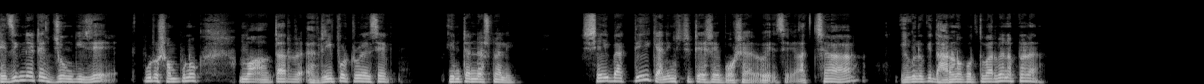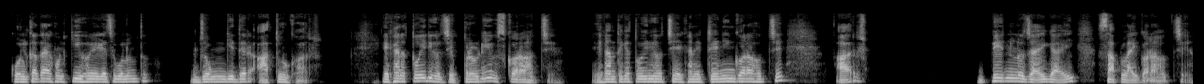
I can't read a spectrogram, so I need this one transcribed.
ডেজিগনেটেড জঙ্গি যে পুরো সম্পূর্ণ তার রিপোর্ট রয়েছে ইন্টারন্যাশনালি সেই ব্যক্তি ক্যানিং স্ট্রিটে এসে বসে রয়েছে। আচ্ছা এগুলো কি ধারণা করতে পারবেন আপনারা? কলকাতা এখন কি হয়ে গেছে বলুন তো? জঙ্গিদের আতুর ঘর। এখানে তৈরি হচ্ছে প্রডিউস করা হচ্ছে। এখান থেকে তৈরি হচ্ছে, এখানে ট্রেনিং করা হচ্ছে আর বিভিন্ন জায়গায় সাপ্লাই করা হচ্ছে।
